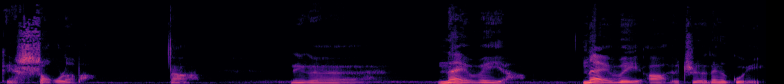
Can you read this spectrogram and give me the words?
给烧了吧！啊，那个那位呀。”那位啊，就指的那个鬼，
